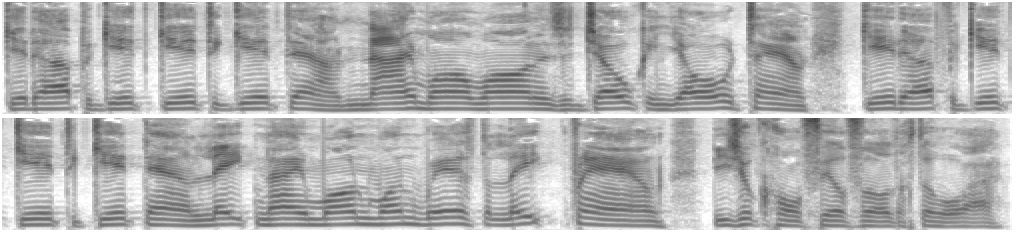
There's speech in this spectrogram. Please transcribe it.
Get up, get, get, get down. 911 is a joke in your town. Get up, get, get, get down. Late 911, where's the late crown? Die is ook gewoon veelvuldig te horen.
